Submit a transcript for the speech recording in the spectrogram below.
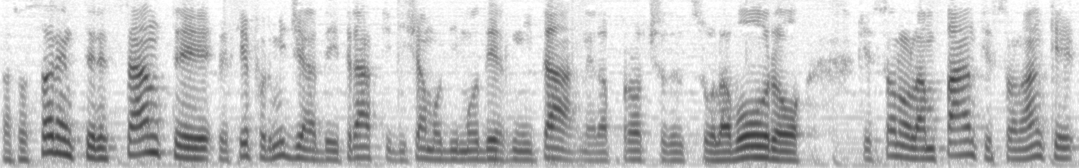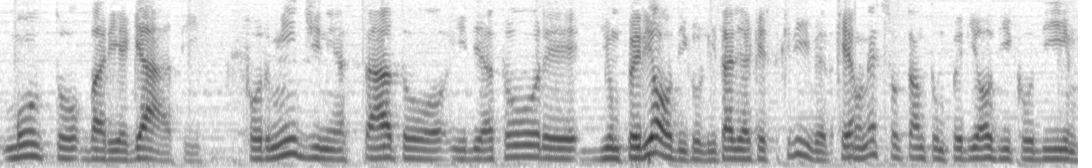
La sua storia è interessante perché Formigine ha dei tratti, diciamo, di modernità nell'approccio del suo lavoro che sono lampanti e sono anche molto variegati. Formigini è stato ideatore di un periodico, l'Italia che scrive, che non è soltanto un periodico di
